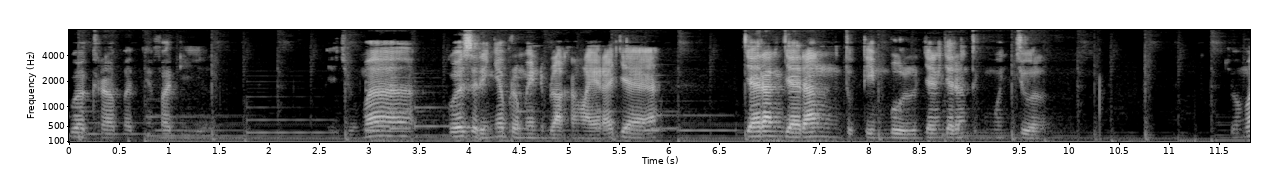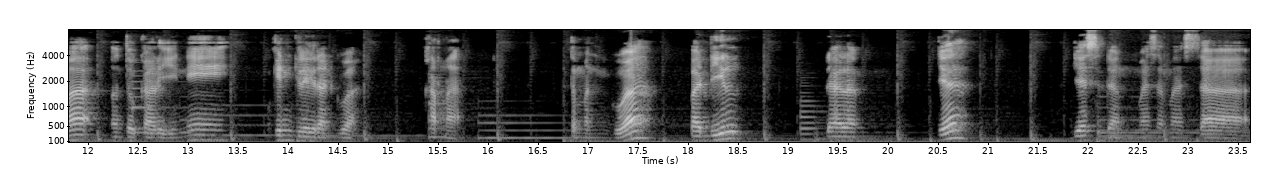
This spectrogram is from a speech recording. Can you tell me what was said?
Gue kerabatnya Fadil. Ya cuma gue seringnya bermain di belakang layar aja. Jarang-jarang untuk timbul, jarang-jarang untuk muncul. Cuma untuk kali ini mungkin giliran gue. Karena temen gue Fadil dalam ya dia sedang masa-masa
